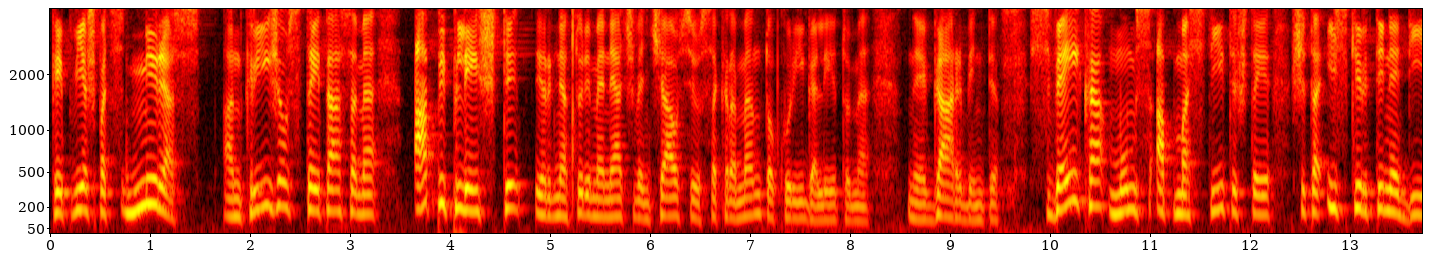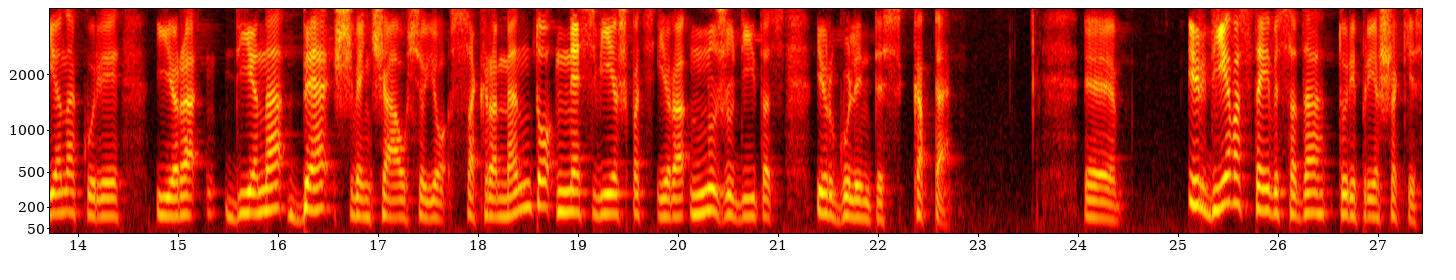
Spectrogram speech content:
kaip viešpats miręs ant kryžiaus, taip esame apiplėšti ir neturime net švenčiausiųjų sakramento, kurį galėtume e, garbinti. Sveika mums apmastyti štai šitą išskirtinę dieną, kuri yra diena be švenčiausiojo sakramento, nes viešpats yra nužudytas ir gulintis kape. E, Ir Dievas tai visada turi prieš akis.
